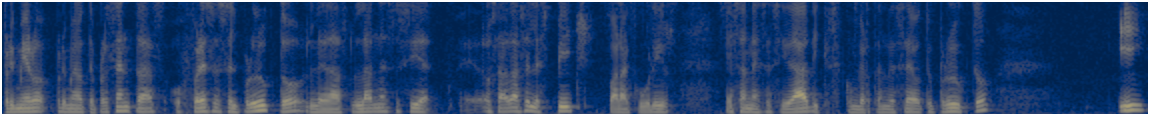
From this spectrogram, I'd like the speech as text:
Primero, primero te presentas, ofreces el producto, le das la necesidad, eh, o sea, das el speech para cubrir esa necesidad y que se convierta en deseo tu producto. Y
